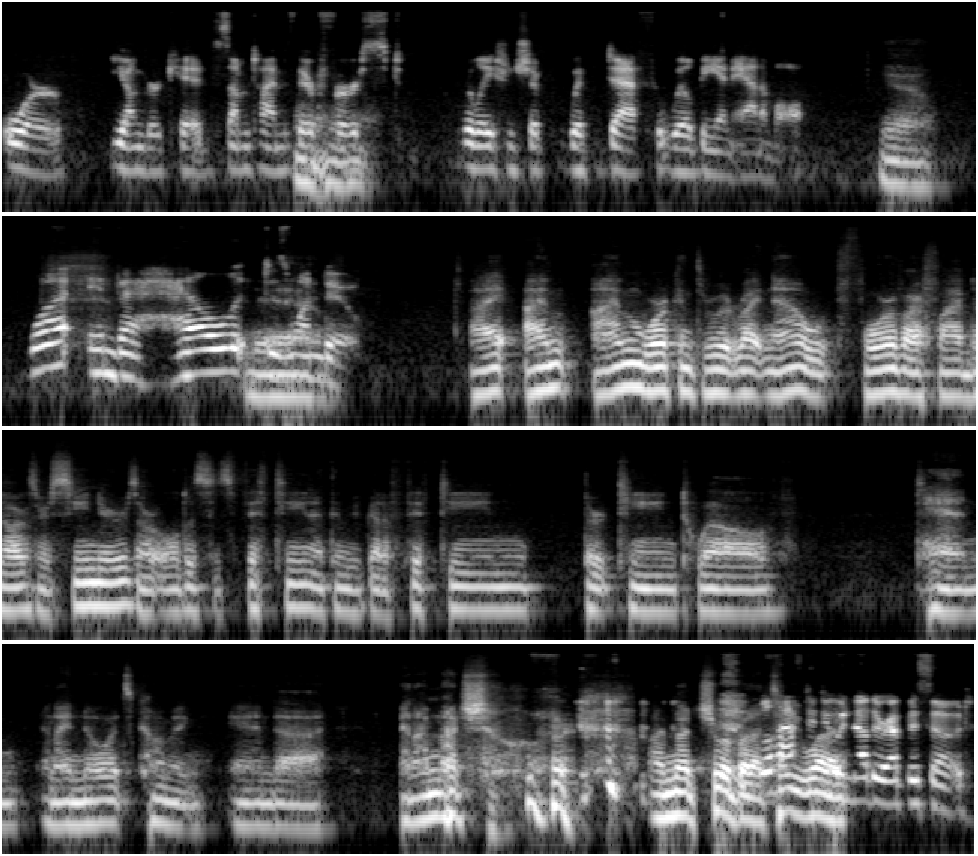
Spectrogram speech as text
or younger kids sometimes their Mhm. first relationship with death will be an animal yeah what in the hell does one do I, I'm I'm working through it right now. Four of our five dogs are seniors. Our oldest is 15. I think we've got a 15, 13, 12, 10, and I know it's coming. And uh, and I'm not sure. I'm not sure, but I'll we'll tell have you to what. do another episode.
